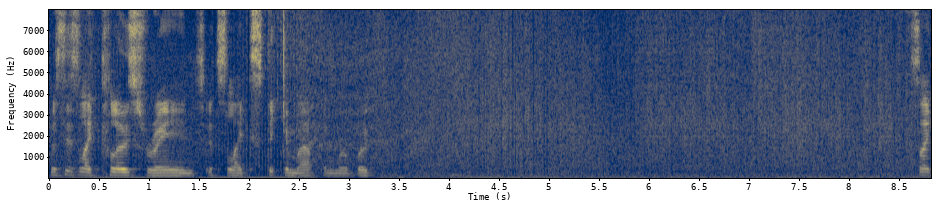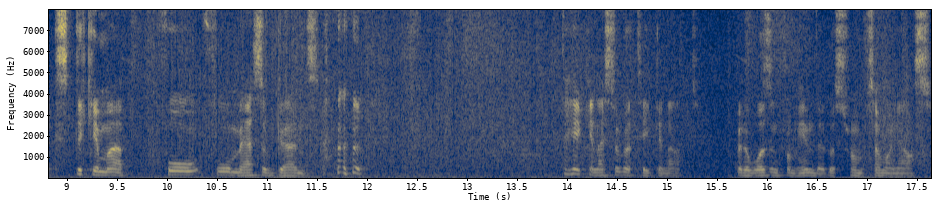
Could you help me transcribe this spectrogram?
This is like close range. It's like stick him up and we're both It's like stick him up. Four four massive guns. the heck, and I still got taken out. But it wasn't from him, that was from someone else.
